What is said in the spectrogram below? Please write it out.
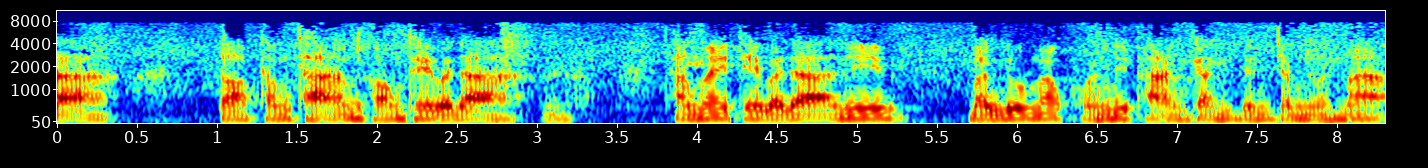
ดา ตอบคำถามของเทวดาทำให้เทวดานี้บรรลุมรรคผลนิพพานกันเป็นจำนวนมาก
